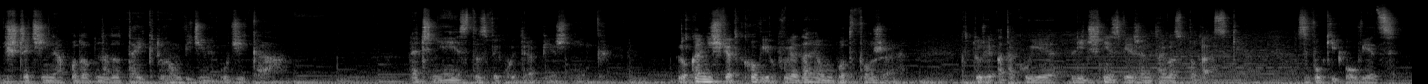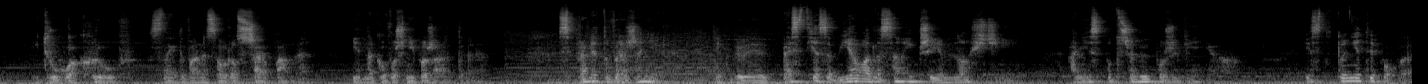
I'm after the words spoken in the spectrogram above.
i szczecina podobna do tej, którą widzimy u dzika. Lecz nie jest to zwykły drapieżnik. Lokalni świadkowie opowiadają o potworze, który atakuje licznie zwierzęta gospodarskie. Zwłoki owiec i truchła krów znajdowane są rozszarpane, jednakowoż niepożarte. Sprawia to wrażenie, jakby bestia zabijała dla samej przyjemności, a nie z potrzeby pożywienia. Jest to nietypowe.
